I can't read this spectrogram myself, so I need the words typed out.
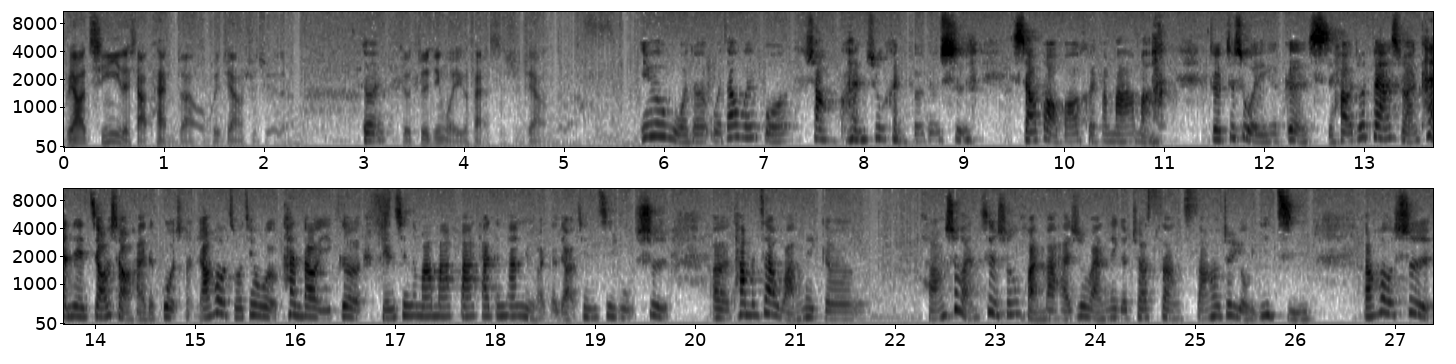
不要轻易的下判断，我会这样是觉得。对。就最近我一个反思是这样的吧。因为我的我在微博上 关注很多的是 小宝宝和他妈妈。就这是我的一个个人喜好，就非常喜欢看那教小孩的过程。然后昨天我有看到一个年轻的妈妈发她跟她女儿的聊天记录，是，呃，他们在玩那个，好像是玩健身环吧，还是玩那个 Just Dance。然后就有一集，然后是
